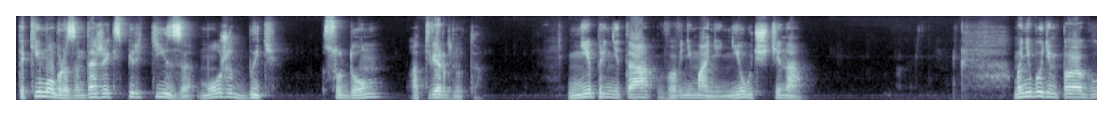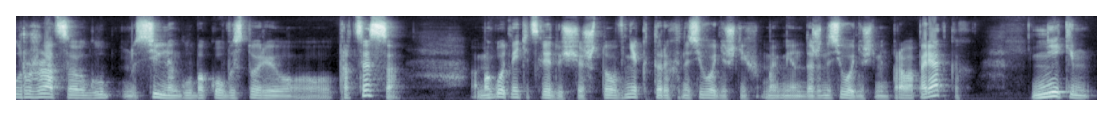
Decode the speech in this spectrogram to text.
Таким образом, даже экспертиза может быть судом отвергнута, не принята во внимание, не учтена. Мы не будем погружаться сильно глубоко в историю процесса. Могу отметить следующее, что в некоторых на сегодняшний момент, даже на сегодняшних правопорядках, неким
